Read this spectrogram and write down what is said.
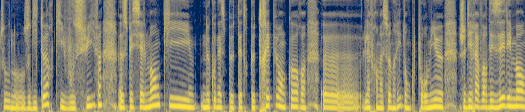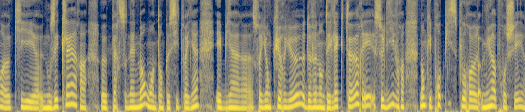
tous nos auditeurs qui vous suivent, euh, spécialement, qui ne connaissent peut-être que très peu encore euh, la franc-maçonnerie. Donc pour mieux, je dirais, avoir des éléments qui nous éclairent personnellement ou en tant que citoyen, eh bien, soyons curieux, devenons des lecteurs et ce livre donc est propice pour mieux approcher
